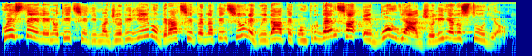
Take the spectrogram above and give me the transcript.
Queste le notizie di maggior rilievo, grazie per l'attenzione, guidate con prudenza e buon viaggio, linea allo studio.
